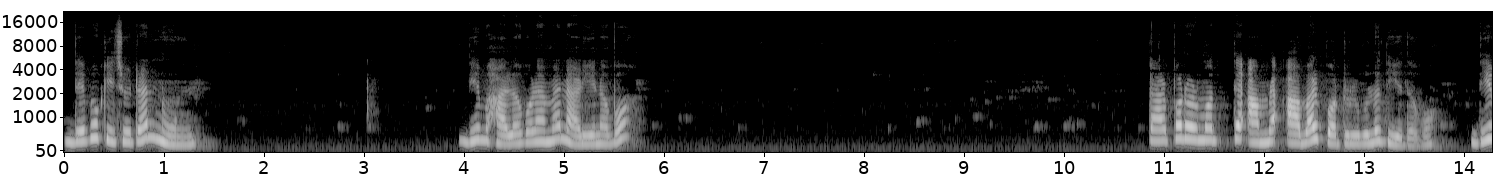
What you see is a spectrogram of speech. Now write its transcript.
দেব কিছুটা নুন। দিয়ে ভালো করে আমরা নাড়িয়ে নেব। তারপর ওর মধ্যে আমরা আবার পটলগুলো দিয়ে দেবো, দিয়ে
